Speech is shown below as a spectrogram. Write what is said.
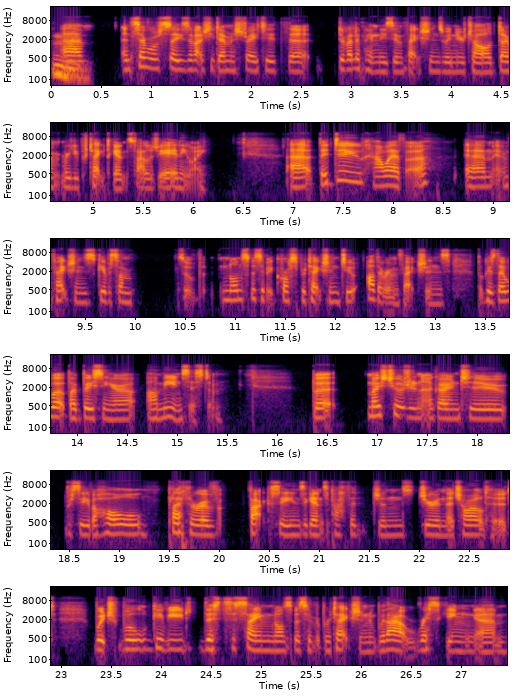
Mm. Um, and several studies have actually demonstrated that developing these infections when you're a child don't really protect against allergy anyway. Uh, they do, however, um, infections give some sort of non-specific cross protection to other infections because they work by boosting our, our immune system. But most children are going to receive a whole plethora of vaccines against pathogens during their childhood, which will give you this same non-specific protection without risking um,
